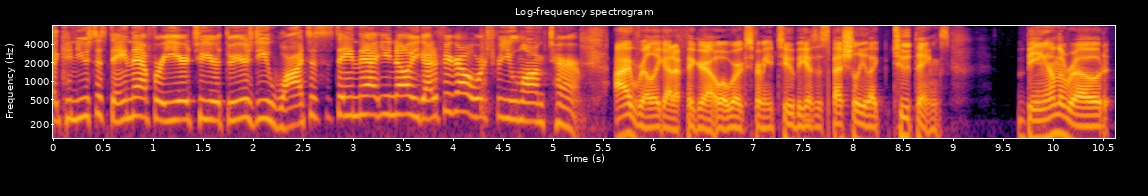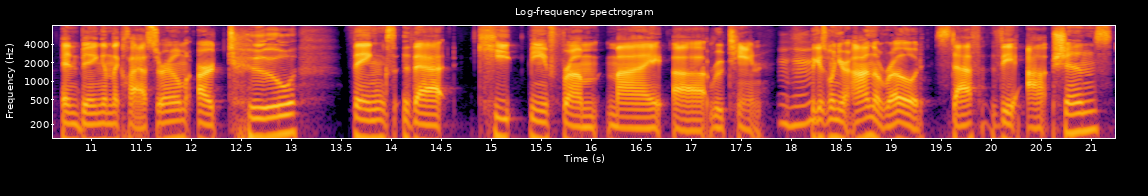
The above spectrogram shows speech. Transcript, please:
can you sustain that for a year, two year, three years? Do you want to sustain that? You know, you got to figure out what works for you long term. I really got to figure out what works for me too, because especially like two things being on the road and being in the classroom are two things that keep me from my uh, routine. Mm-hmm. Because when you're on the road, Steph, the options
